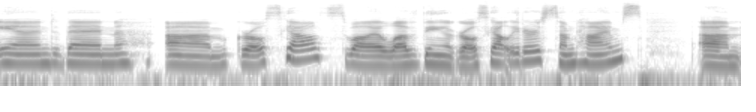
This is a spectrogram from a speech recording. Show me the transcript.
And then um, Girl Scouts, while I love being a Girl Scout leader, sometimes um,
